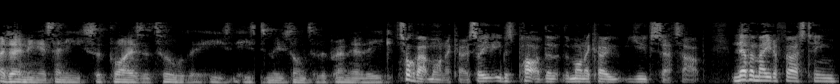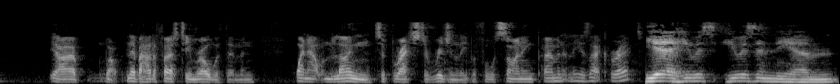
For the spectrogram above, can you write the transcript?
I don't think it's any surprise at all that he's, he's moved on to the Premier League. Talk about Monaco. So he was part of the, the Monaco youth setup. Never made a first team, uh, well, never had a first team role with them and went out on loan to Brest originally before signing permanently. Is that correct? Yeah, he was, he was in the, um,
